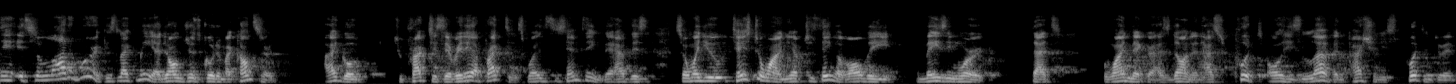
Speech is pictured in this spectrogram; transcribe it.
They, it's a lot of work. It's like me. I don't just go to my concert. I go to practice every day. I practice. Well, it's the same thing. They have this. So when you taste a wine, you have to think of all the amazing work that a winemaker has done and has put all his love and passion he's put into it,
